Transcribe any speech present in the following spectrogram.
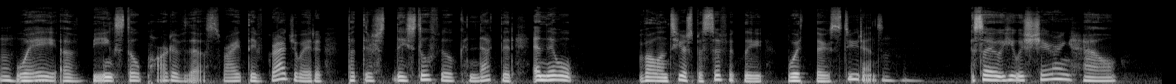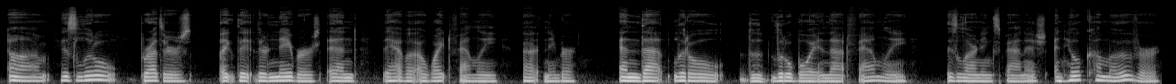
mm-hmm. way of being still part of this, right? They've graduated, but they're they still feel connected, and they will volunteer specifically with those students. Mm-hmm. So he was sharing how um, his little brothers, like they, they're neighbors, and they have a, a white family uh, neighbor, and that little the little boy in that family is learning Spanish, and he'll come over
